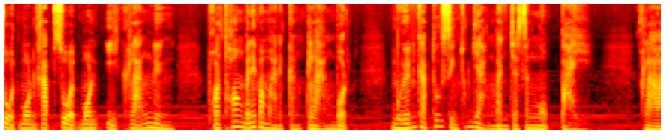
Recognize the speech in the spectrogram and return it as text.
สวดมนต์ครับ สวดมนต์อีกครั้งหนึ่ง พอท่องไปได้ประมาณกลางกลางๆบท เหมือนกับทุกสิ่งทุกอย่างมันจะสงบไป คราว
